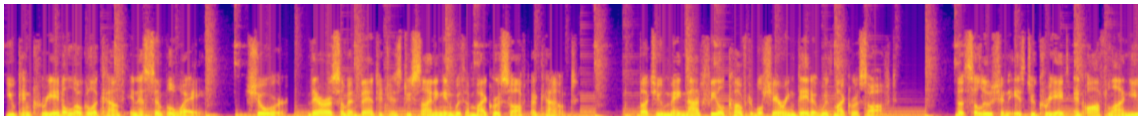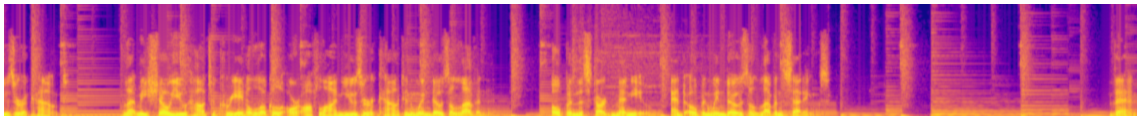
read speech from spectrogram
you can create a local account in a simple way. Sure, there are some advantages to signing in with a Microsoft account. But you may not feel comfortable sharing data with Microsoft. The solution is to create an offline user account. Let me show you how to create a local or offline user account in Windows 11. Open the Start menu, and open Windows 11 Settings. Then,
